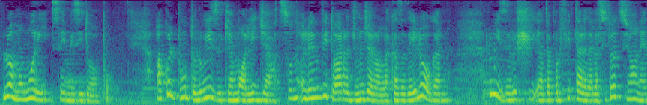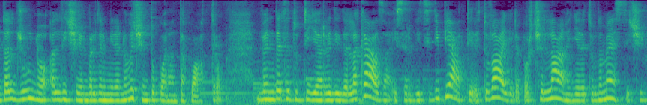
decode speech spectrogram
L'uomo morì sei mesi dopo. A quel punto Louise chiamò Lee Judson e lo invitò a raggiungere alla casa dei Logan. Louise riuscì ad approfittare della situazione dal giugno al dicembre del 1944. Vendette tutti gli arredi della casa, i servizi di piatti, le tovaglie, le porcellane, gli elettrodomestici.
